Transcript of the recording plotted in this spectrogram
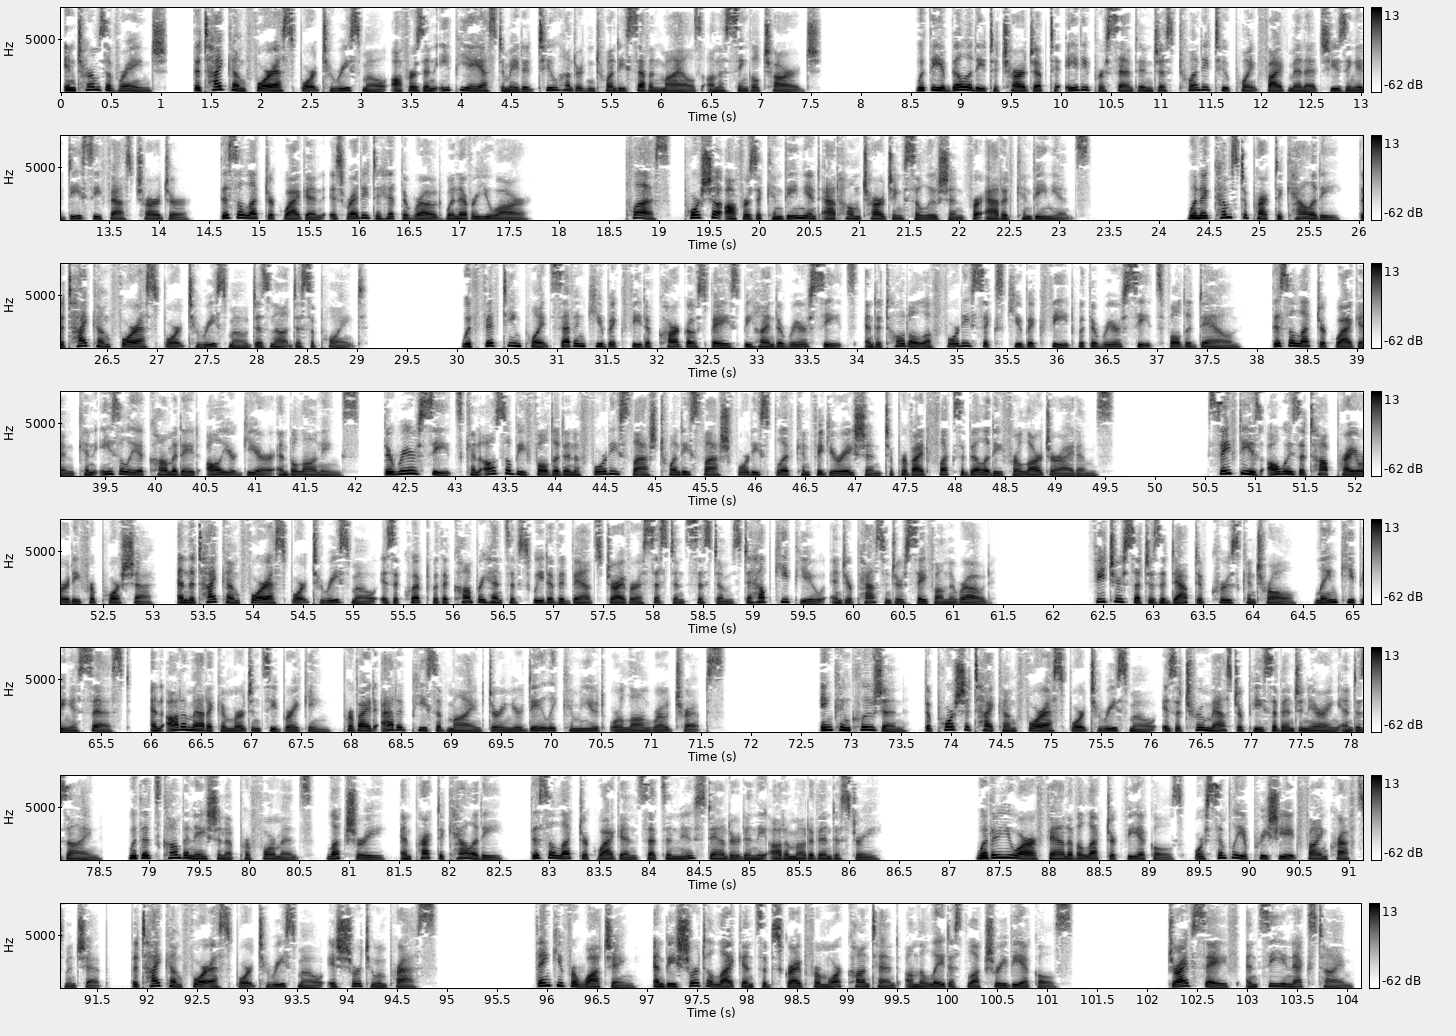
In terms of range, the Taycan 4S Sport Turismo offers an EPA estimated 227 miles on a single charge. With the ability to charge up to 80% in just 22.5 minutes using a DC fast charger, this electric wagon is ready to hit the road whenever you are. Plus, Porsche offers a convenient at-home charging solution for added convenience. When it comes to practicality, the Taycan 4S Sport Turismo does not disappoint. With 15.7 cubic feet of cargo space behind the rear seats and a total of 46 cubic feet with the rear seats folded down, this electric wagon can easily accommodate all your gear and belongings. The rear seats can also be folded in a 40-20-40 split configuration to provide flexibility for larger items. Safety is always a top priority for Porsche, and the Taycan 4S Sport Turismo is equipped with a comprehensive suite of advanced driver assistance systems to help keep you and your passengers safe on the road. Features such as adaptive cruise control, lane keeping assist, and automatic emergency braking provide added peace of mind during your daily commute or long road trips. In conclusion, the Porsche Taycan 4S Sport Turismo is a true masterpiece of engineering and design. With its combination of performance, luxury, and practicality, this electric wagon sets a new standard in the automotive industry. Whether you are a fan of electric vehicles or simply appreciate fine craftsmanship, the Taycan 4S Sport Turismo is sure to impress. Thank you for watching, and be sure to like and subscribe for more content on the latest luxury vehicles. Drive safe and see you next time.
